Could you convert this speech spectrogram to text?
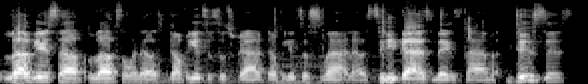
love yourself, love someone else. Don't forget to subscribe, don't forget to smile, and I will see you guys next time. Deuces.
